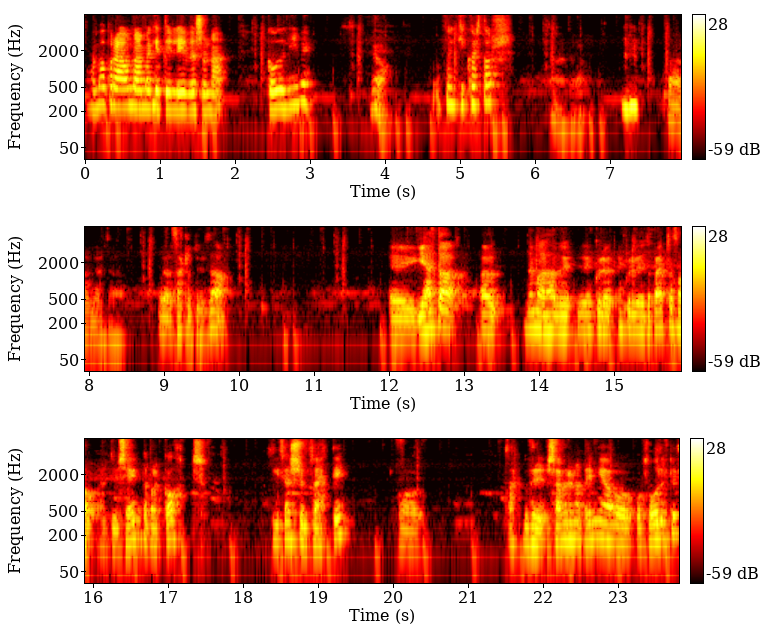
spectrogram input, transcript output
það má bara ána að maður getur lífið svona góðu lífi. Já. Og fengi hvert ár. Það er bara mm -hmm. það er verið að vera þakkláttu fyrir það. Eh, ég held að, að nema að hafi einhverju, einhverju við þetta bæta þá heldur við segjum þetta bara gott í þessum þætti. Og takk fyrir samveruna Brynja og, og Þórildur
